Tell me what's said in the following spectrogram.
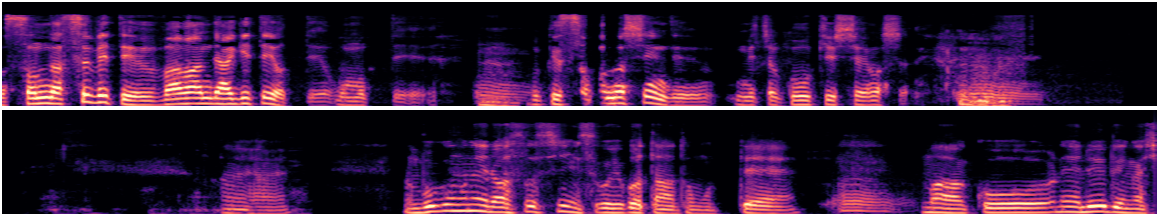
んそんな全て奪わんであげてよって思って、うん僕そこのシーンでめっちゃ号泣しちゃいましたね。うんはいはい。僕もね、ラストシーンすごい良かったなと思って、うん。まあ、こうね、ルーベンが手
